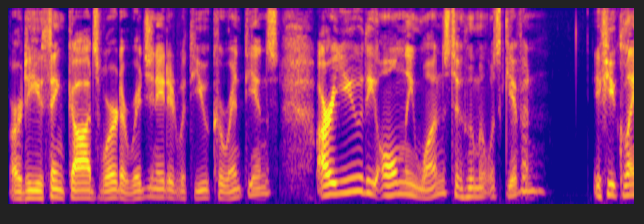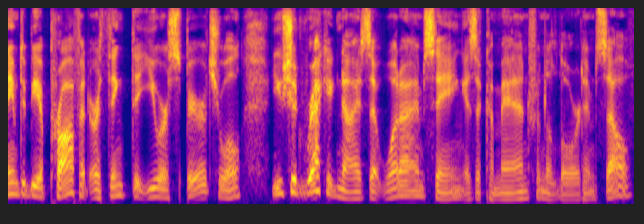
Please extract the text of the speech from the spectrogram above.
Or do you think God's word originated with you, Corinthians? Are you the only ones to whom it was given? If you claim to be a prophet or think that you are spiritual, you should recognize that what I am saying is a command from the Lord Himself.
